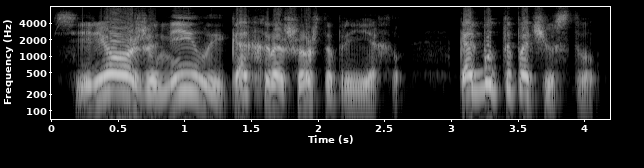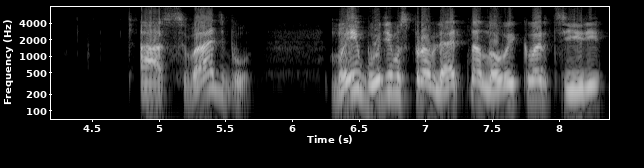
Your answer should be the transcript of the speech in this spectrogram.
Сережа, милый, как хорошо, что приехал. Как будто почувствовал. А свадьбу мы будем справлять на новой квартире.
